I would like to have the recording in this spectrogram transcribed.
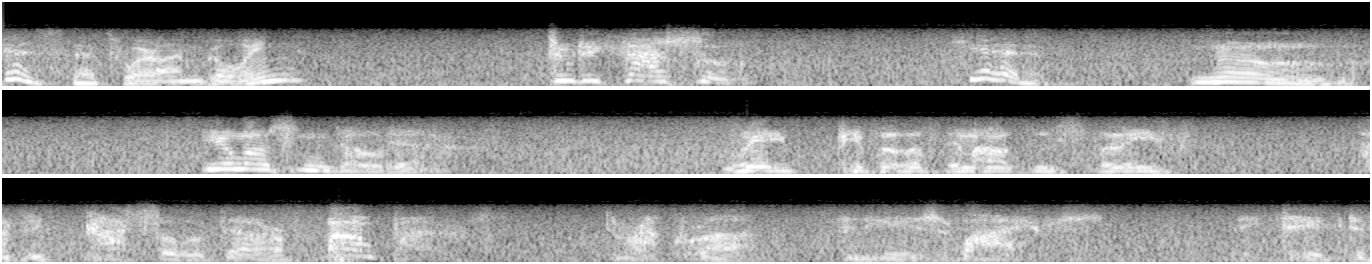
Yes, that's where I'm going. To the castle? Yes. No. You mustn't go there. We people of the mountains believe at the castle there are vampires. Dracula and his wives. They take the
